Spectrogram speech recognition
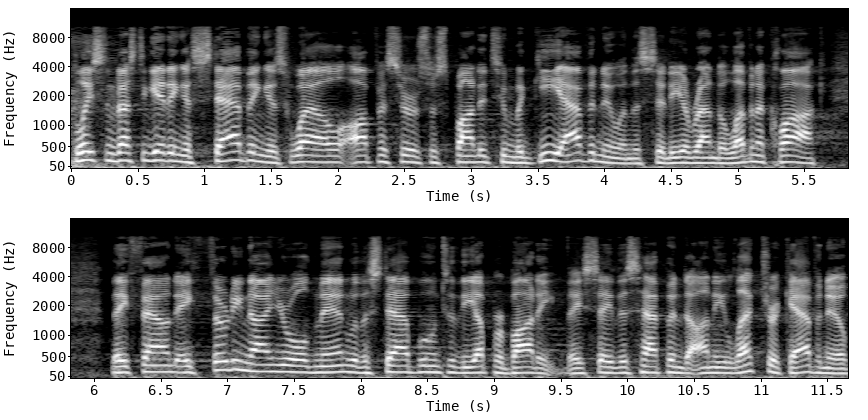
Police investigating a stabbing as well. Officers responded to Magee Avenue in the city around 11 o'clock. They found a 39-year-old man with a stab wound to the upper body. They say this happened on Electric Avenue.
